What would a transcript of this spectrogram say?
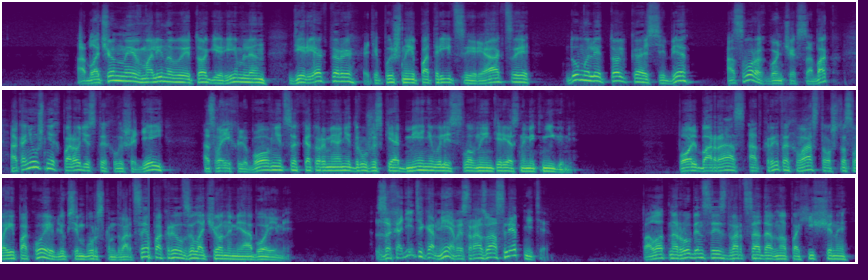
Облаченные в малиновые тоги римлян, директоры, эти пышные патриции реакции – думали только о себе, о сворах гончих собак, о конюшнях породистых лошадей, о своих любовницах, которыми они дружески обменивались, словно интересными книгами. Поль Барас открыто хвастал, что свои покои в Люксембургском дворце покрыл золочеными обоями. «Заходите ко мне, вы сразу ослепнете!» Полотна Рубенса из дворца давно похищены,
